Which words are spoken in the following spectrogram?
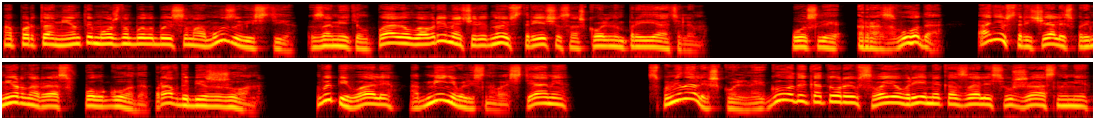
апартаменты можно было бы и самому завести», — заметил Павел во время очередной встречи со школьным приятелем. После развода они встречались примерно раз в полгода, правда, без жен. Выпивали, обменивались новостями, вспоминали школьные годы, которые в свое время казались ужасными,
